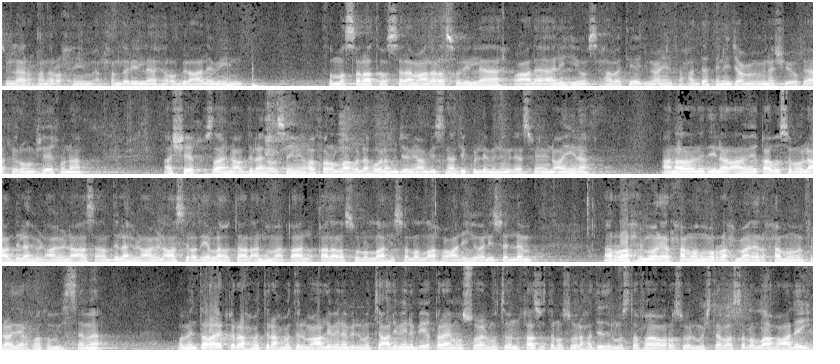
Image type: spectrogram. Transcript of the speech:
bsmi اllahi الرحmn الرaxيim alxamdu lilahi rb اlcaalamiin ثuma الصlaaةu waالsalaam عlى rasuuli اllah وعlى alihi وصaxaabatihi أجmaciin faxadaثanii jamcu min الshuyuuخi akhiruhm shaykhuna الsheikh صالح بn cbd لlah الcusaymin غafar allah lah wlahum jamiعa biisnaadi kuli minhm ilى asmaء bn cayna can arn dinar can abi qabusa mawla cabdillahi bn camr caas can cabdillahi bn camr caasi radi allahu tacala canhuma qaal qaala rasuulu اllahi slى اllahu عalayh wali wslam alraaximuuna yarxamhm الraxman yarxamhu man fi lardi yarxamkum fi الsma wmin طrائq الرحmة رحmة المcalimiina bالmتacalimiina بإqrاءi usul الmتun khasة usul xadiiث المصطفى wrasuل المجتبى slى الله عليه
